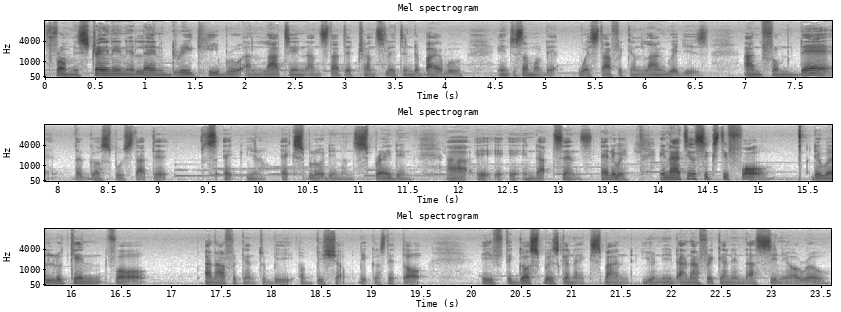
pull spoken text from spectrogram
from his training, he learned Greek, Hebrew, and Latin and started translating the Bible into some of the West African languages. And from there, the gospel started you know, exploding and spreading uh, in that sense. Anyway, in 1964, they were looking for an African to be a bishop because they thought if the gospel is going to expand, you need an African in that senior role.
